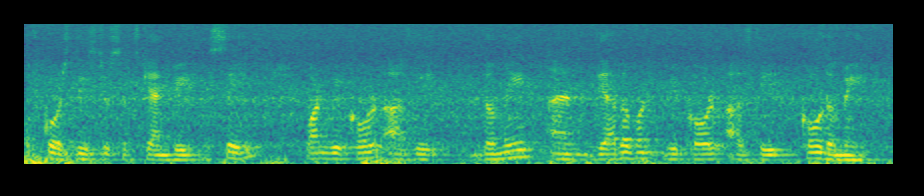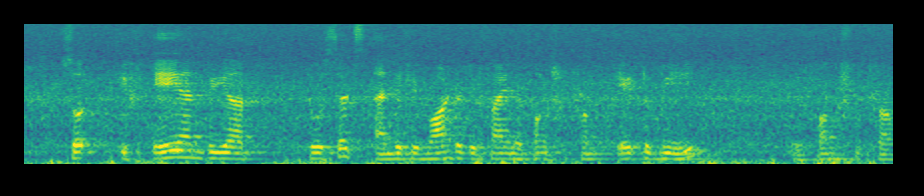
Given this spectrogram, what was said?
Of course, these two sets can be the same. One we call as the domain and the other one we call as the codomain. So, if A and B are two sets and if you want to define a function from A to B, a function from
